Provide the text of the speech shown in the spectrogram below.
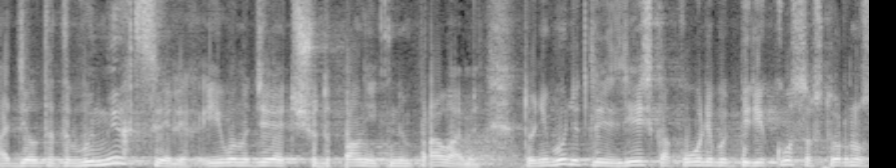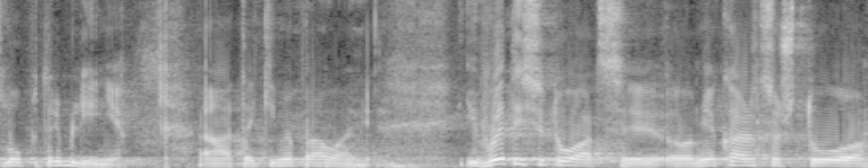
а делает это в иных целях и его наделять еще дополнительными правами, то не будет ли здесь какого-либо перекоса в сторону злоупотребления а, такими правами? И в этой ситуации, э, мне кажется, что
